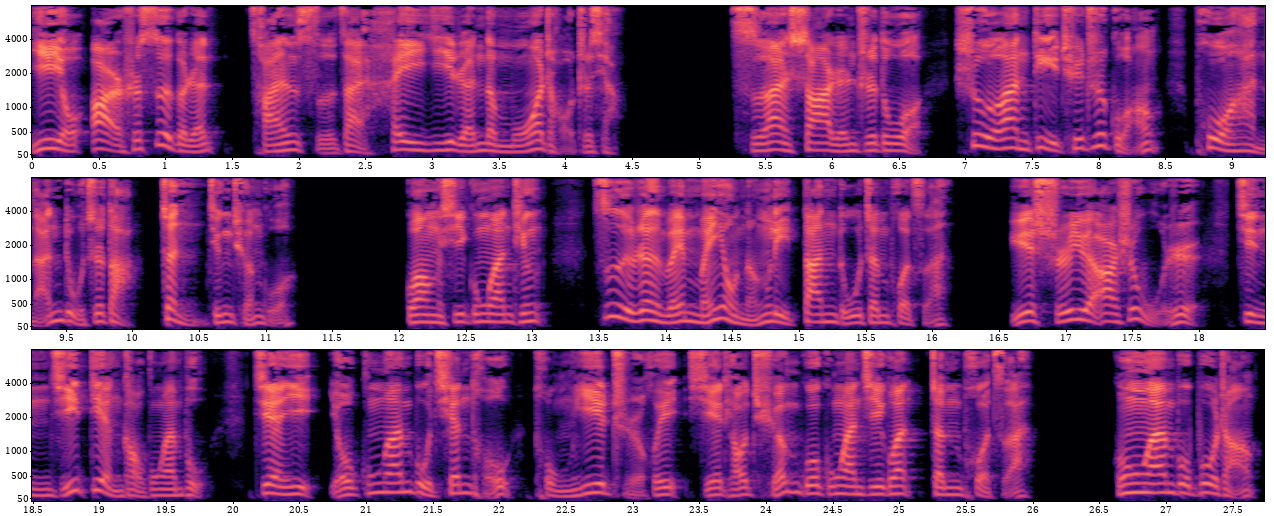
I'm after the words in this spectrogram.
已有二十四个人惨死在黑衣人的魔爪之下。此案杀人之多，涉案地区之广，破案难度之大，震惊全国。广西公安厅自认为没有能力单独侦破此案，于十月二十五日紧急电告公安部。建议由公安部牵头，统一指挥协调全国公安机关侦破此案。公安部部长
